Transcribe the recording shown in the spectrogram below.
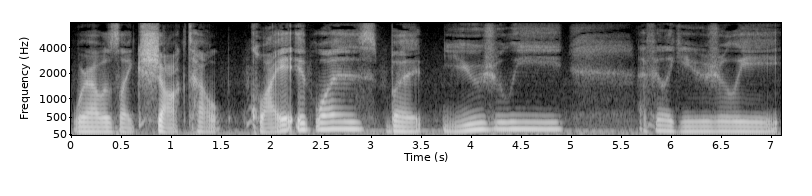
where I was like shocked how quiet it was, but usually, I feel like usually,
